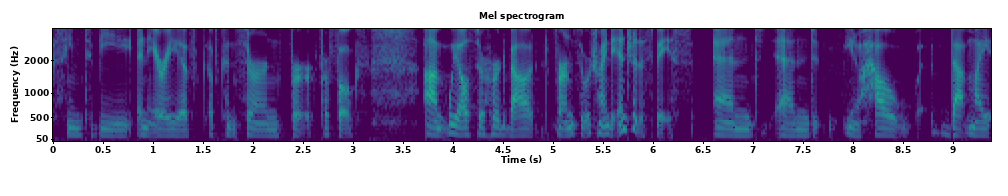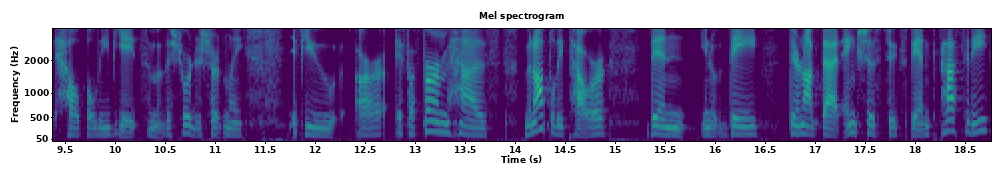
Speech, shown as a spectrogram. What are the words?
seemed to be an area of, of concern for for folks um, we also heard about firms that were trying to enter the space and and you know how that might help alleviate some of the shortage. Certainly if you are if a firm has monopoly power then you know they they're not that anxious to expand capacity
